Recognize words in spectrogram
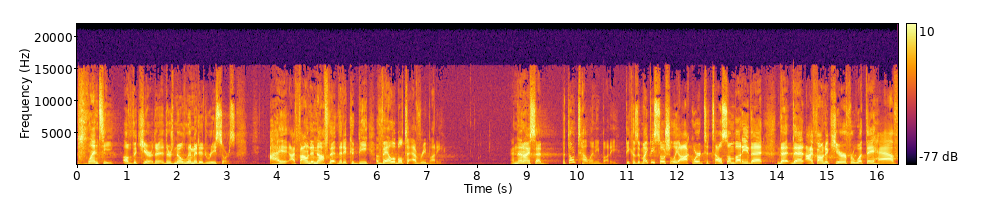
plenty of the cure, there, there's no limited resource. I, I found enough that, that it could be available to everybody. And then I said, but don't tell anybody because it might be socially awkward to tell somebody that, that, that I found a cure for what they have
